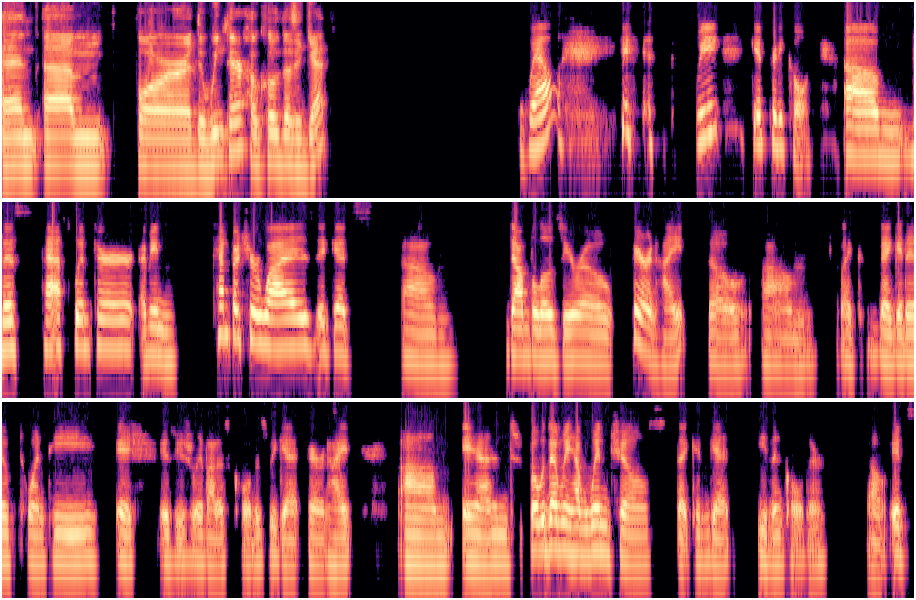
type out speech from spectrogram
And um, for the winter, how cold does it get? Well, we get pretty cold. Um, this past winter, I mean, temperature wise, it gets um, down below zero Fahrenheit. So, um, like negative 20 ish is usually about as cold as we get Fahrenheit. Um, and but then we have wind chills that can get even colder. So it's,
